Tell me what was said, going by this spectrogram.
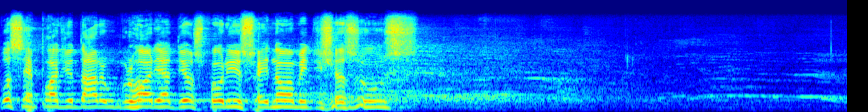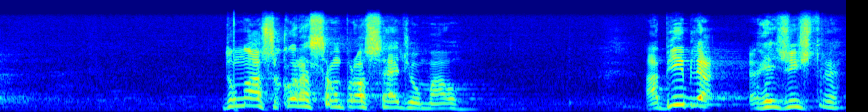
Você pode dar um glória a Deus por isso, em nome de Jesus. Do nosso coração procede o mal. A Bíblia registra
